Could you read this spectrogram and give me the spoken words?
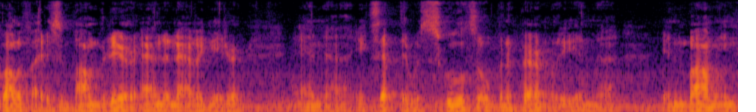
qualified as a bombardier and a navigator, and uh, except there was schools open apparently in uh, in bombing,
